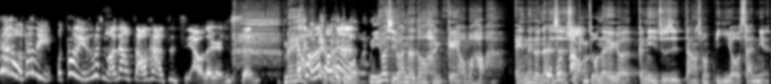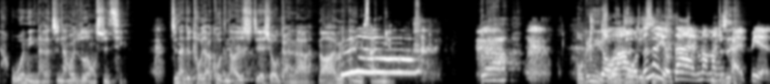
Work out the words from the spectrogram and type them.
的我到底我到底是为什么要这样糟蹋自己啊？我的人生，没有，而且我那时候真的托，你会喜欢的都很 gay 好不好？哎、那个男生水瓶座那一个跟你就是当什么笔友三年，我问你哪个直男会做这种事情？直男就脱下裤子，然后就直接修改啦，然后还没等你三年。对啊，我跟你说，有啊，就是我真的有在慢慢你就是改变。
